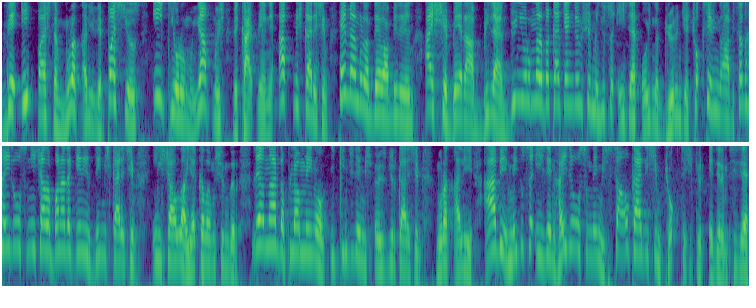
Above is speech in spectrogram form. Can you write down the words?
Ve ilk başta Murat Ali ile başlıyoruz. İlk yorumu yapmış ve kalplerini atmış kardeşim. Hemen buradan devam edelim. Ayşe, Bera, Bilen. Dün yorumlara bakarken görmüşüm. Medusa Ejder oyunda görünce çok sevindim abi. Sana hayırlı olsun inşallah bana da gelir demiş kardeşim. İnşallah yakalamışımdır. Leonardo Plamenov ikinci demiş Özgür kardeşim. Murat Ali. Abi Medusa Ejder'in hayırlı olsun demiş. Sağ ol kardeşim. Çok teşekkür ederim size.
